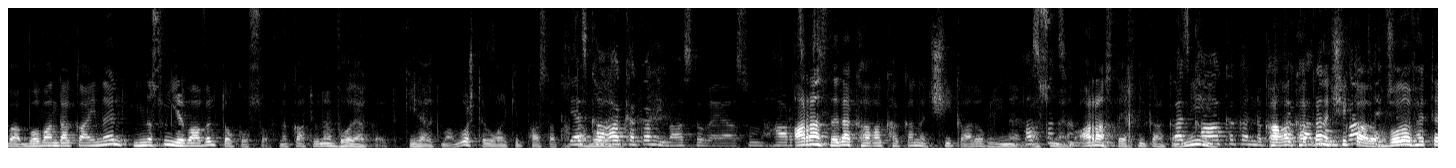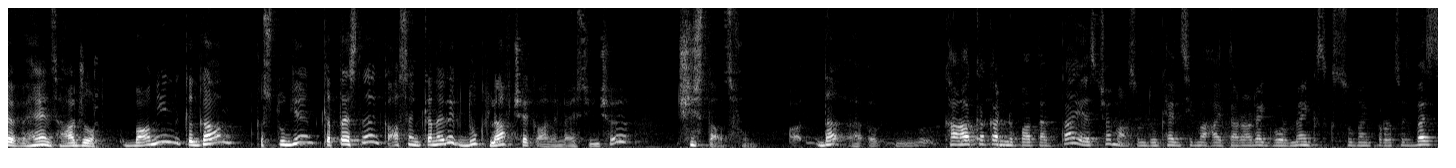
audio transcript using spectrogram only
բովանդակային էլ 90 եւ ավել տոկոսով նկատի ունեն որակը այդ կիրարկման ոչ թե ուղղակի փաստաթղթավոր ես քաղաքական իմաստով եմ ասում հարցը առանց դա քաղաքականը չի կարող լինել ասում եմ առանց տեխնիկականի քաղաքականը չի կարող որովհետեւ հենց հաջորդ բանին կգան կստուգեն կտեսնեն կասեն կներեք դուք լավ չեք արել այսինչը չի ստացվում դա քաղաքական նպատակ կա, ես չեմ ասում դուք հենց հիմա հայտարարեք, որ մենք սկսում ենք process, բայց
